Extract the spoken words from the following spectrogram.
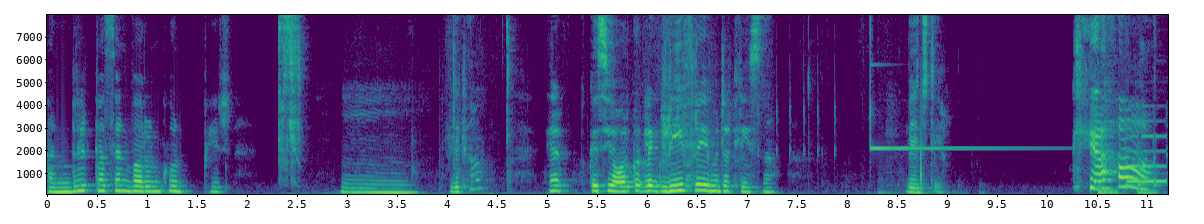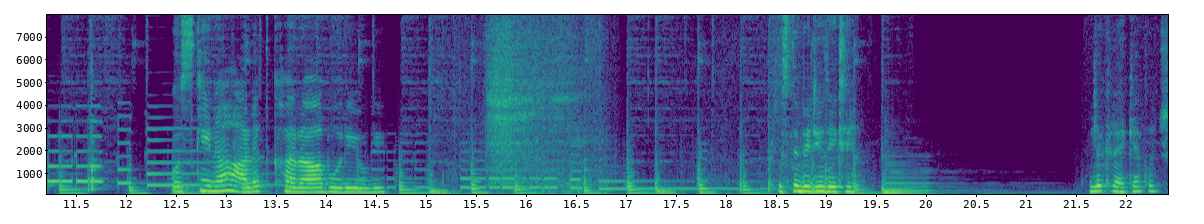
हंड्रेड परसेंट वरुण को भेजना देखा यार किसी और को लाइक रीफ्रेम इट एटलीस्ट ना। भेज दिया। क्या? उसकी ना हालत खराब हो रही होगी। उसने वीडियो देख लिया। लिख रहा है क्या कुछ?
